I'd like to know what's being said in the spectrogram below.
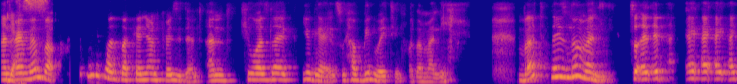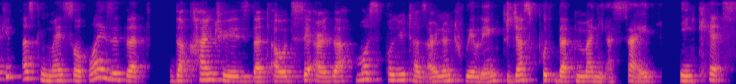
And yes. I remember, I think it was the Kenyan president, and he was like, You guys, we have been waiting for the money, but there is no money. So I, I, I, I keep asking myself, why is it that the countries that I would say are the most polluters are not willing to just put that money aside in case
